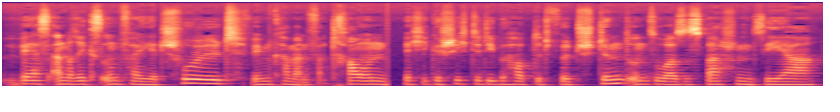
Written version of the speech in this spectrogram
Wer ist an Ricks Unfall jetzt schuld? Wem kann man vertrauen? Welche Geschichte, die behauptet wird, stimmt und so. Also es war schon sehr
